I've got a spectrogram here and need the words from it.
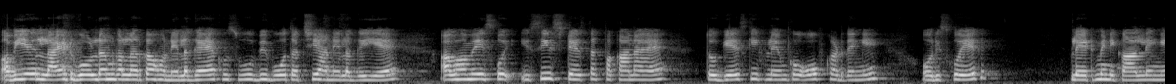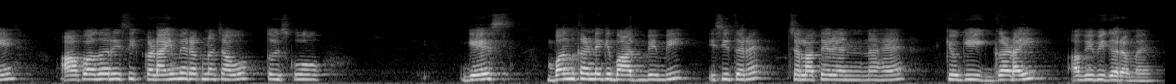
अब ये लाइट गोल्डन कलर का होने लग गया है, खुशबू भी बहुत अच्छी आने लग गई है। अब हमें इसको इसी स्टेज तक पकाना है तो गैस की फ्लेम को ऑफ़ कर देंगे और इसको एक प्लेट में निकाल लेंगे। आप अगर इसी कढ़ाई में रखना चाहो तो इसको गैस बंद करने के बाद में भी इसी तरह चलाते रहना है, क्योंकि कढ़ाई अभी भी गर्म है।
